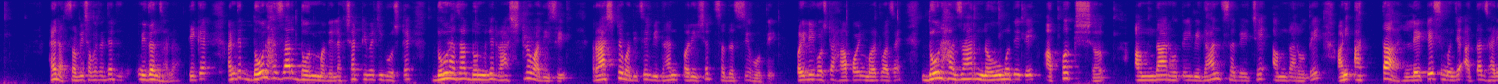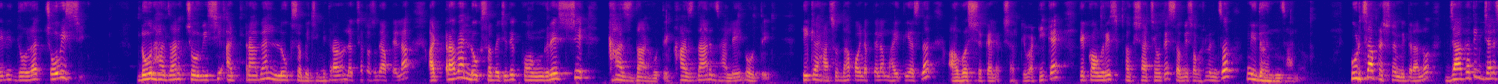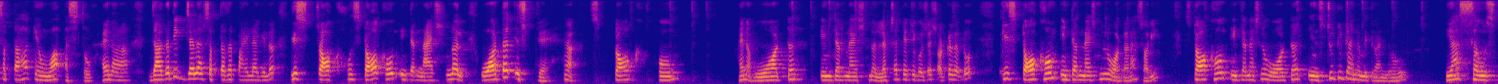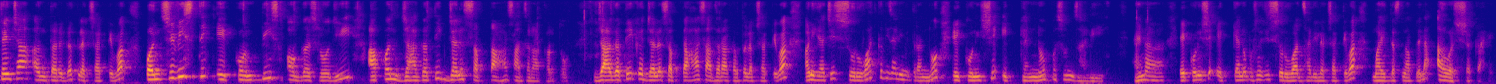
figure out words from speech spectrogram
है ना? सव्वीस ऑगस्ट त्यांचं निधन झालं. ठीक आहे? आणि ते दोन हजार दोन मध्ये लक्षात ठेवायची गोष्ट आहे दोन हजार दोन मध्ये राष्ट्रवादीचे राष्ट्रवादीचे विधान परिषद सदस्य होते. पहिली गोष्ट हा पॉईंट महत्त्वाचा आहे. दोन हजार नऊ मध्ये ते अपक्ष आमदार होते विधानसभेचे आमदार होते. आणि आता लेटेस्ट म्हणजे आता झालेली दोन हजार चोवीसची दोन हजार चोवीसची अठराव्या लोकसभेची. मित्रांनो लक्षात असू द्या आपल्याला अठराव्या लोकसभेचे ते काँग्रेसचे खासदार होते. खासदार झाले होते. ठीक आहे हा सुद्धा पॉईंट आपल्याला माहिती असणं आवश्यक आहे लक्षात ठेवा. ठीक आहे ते काँग्रेस पक्षाचे होते. सव्वीस ऑगस्टला त्यांचं निधन झालं. पुढचा प्रश्न मित्रांनो जागतिक जलसप्ताह केव्हा असतो? है ना? जागतिक जलसप्ताह जर पाहायला गेलं जे Stockholm Stockholm International Water Institute Stockholm है ना? वॉटर इंटरनॅशनल लक्षात त्याची गोष्ट शॉर्टकट जातो की स्टॉक होम इंटरनॅशनल वॉटर हा sorry Stockholm International Water Institute आहे ना मित्रांनो? या संस्थेच्या अंतर्गत लक्षात ठेवा. पंचवीस ते एकोणतीस ऑगस्ट रोजी आपण जागतिक जल सप्ताह साजरा करतो. जागतिक जल सप्ताह साजरा करतो लक्षात ठेवा. आणि ह्याची सुरुवात कधी झाली मित्रांनो? एकोणीसशे एक्क्याण्णवपासून झाली. है ना? एकोणीसशे एक्क्याण्णवपासून याची सुरुवात झाली लक्षात ठेवा. माहीत असणं आपल्याला आवश्यक आहे.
